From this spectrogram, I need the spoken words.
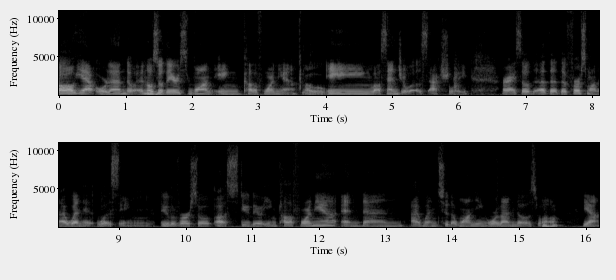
Oh yeah, Orlando, and also there's one in California, Oh. in Los Angeles actually. All right, so the the, the first one I went it was in Universal uh, Studio in California, and then I went to the one in Orlando as well. Yeah,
